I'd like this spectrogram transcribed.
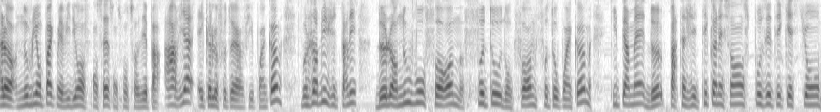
Alors, n'oublions pas que mes vidéos en français sont sponsorisées par Arvia, écolephotographie.com. Mais aujourd'hui, je vais te parler de leur nouveau forum photo, donc forumphoto.com, qui permet de partager tes connaissances, poser tes questions,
